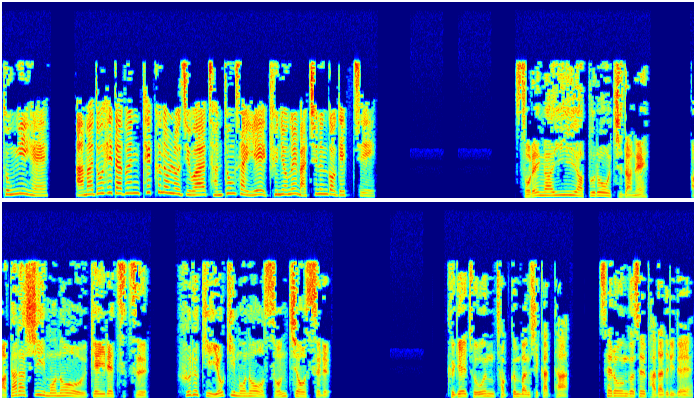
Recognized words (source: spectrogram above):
동의해. 아마도 해답은 테크놀로지와 전통 사이의 균형을 맞추는 거겠지. それがいいアプローチだね。新しいものを受け入れつつ、古き良きものを尊重する。 그게 좋은 접근 방식 같아. 새로운 것을 받아들이되,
